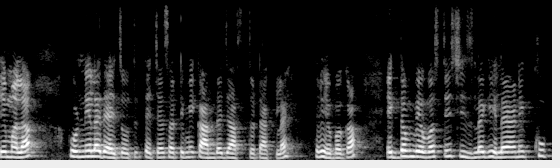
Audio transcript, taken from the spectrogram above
ते मला फोडणीला द्यायचं होतं. त्याच्यासाठी मी कांदा जास्त टाकला आहे तर हे बघा एकदम व्यवस्थित शिजलं गेलं आहे आणि खूप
